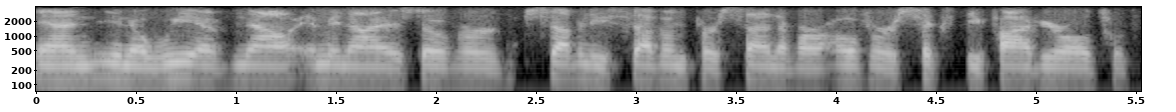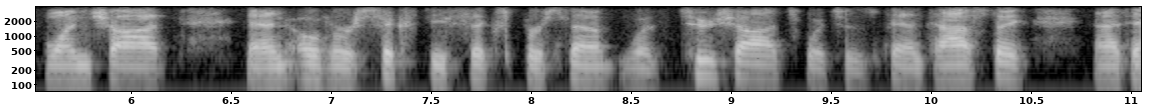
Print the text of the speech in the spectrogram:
And, you know, we have now immunized over 77% of our over 65 year olds with one shot and over 66% with two shots, which is fantastic. And I think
